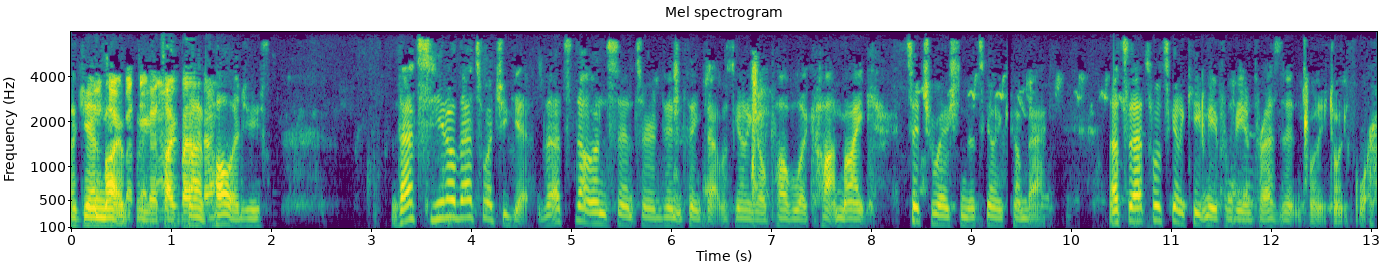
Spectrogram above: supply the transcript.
Again, my You my about that. Apologies. That's you know that's what you get. That's the uncensored. Didn't think that was going to go public. Hot mic situation that's going to come back. That's that's what's going to keep me from being president in 2024.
